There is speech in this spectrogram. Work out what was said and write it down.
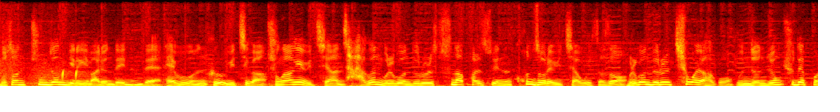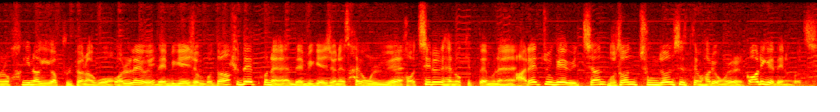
무선 충전 기능이 마련되어 있는데 대부분 그 위치가 중앙에 위치한 작은 물건들을 수납할 수 있는 콘솔에 위치하고 있어서 물건들을 치워야 하고 운전 중 휴대폰을 확인하기가 불편하고 원래의 내비게이션보다 휴대폰의 내비게이션의 사용을 위해 거치를 해놓기 때문에 아래쪽에 위치한 무선 충전 시스템 활용을 꺼리게 되는 거지.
